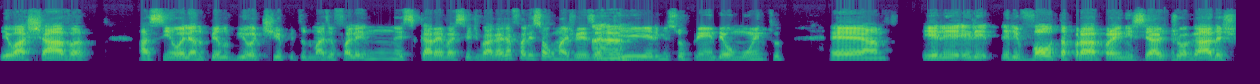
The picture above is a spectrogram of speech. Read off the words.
eu achava assim, olhando pelo biotipo e tudo mais, eu falei, hum, esse cara aí vai ser devagar. Já falei isso algumas vezes uhum. aqui, ele me surpreendeu muito. É, ele, ele, ele volta para iniciar jogadas,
